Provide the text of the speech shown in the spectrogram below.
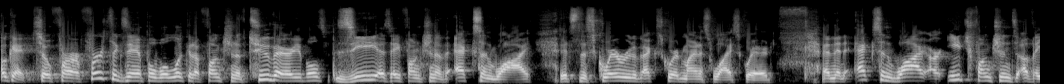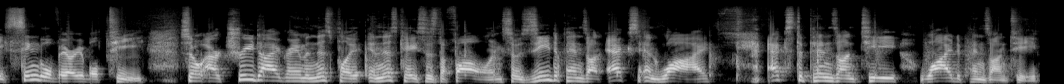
Okay, so for our first example, we'll look at a function of two variables, z as a function of x and y. It's the square root of x squared minus y squared. And then x and y are each functions of a single variable t. So our tree diagram in this, play, in this case is the following. So z depends on x and y, x depends on t, y depends on t.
